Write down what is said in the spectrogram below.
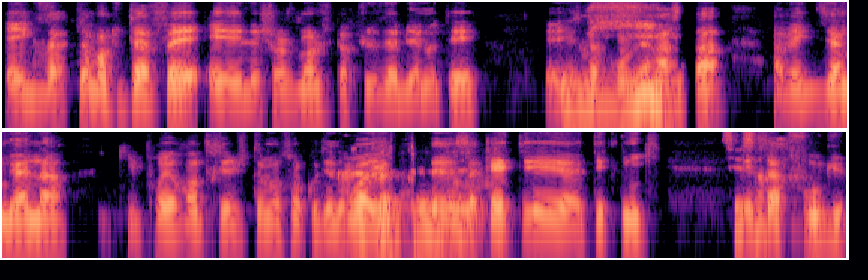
Exactement, tout à fait. Et les changements, j'espère que tu les as bien notés. Et j'espère qu'on verra ça avec Diangana qui pourrait rentrer justement sur le côté droit et sa qualité euh, technique et sa fougue.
